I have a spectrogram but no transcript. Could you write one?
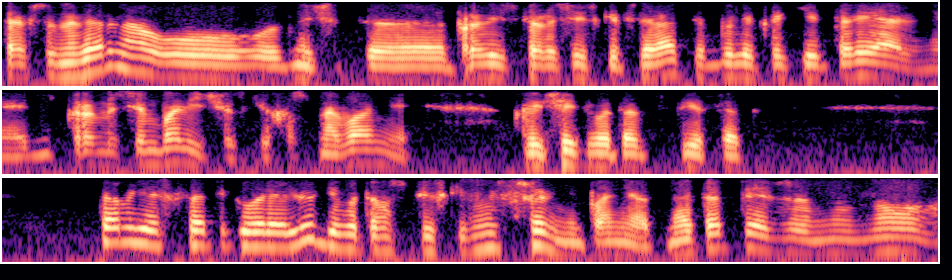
Так что, наверное, у значит, э, правительства Российской Федерации были какие-то реальные, кроме символических оснований, включить в этот список. Там есть, кстати говоря, люди в этом списке, ну, совершенно непонятно. Это, опять же, ну, ну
